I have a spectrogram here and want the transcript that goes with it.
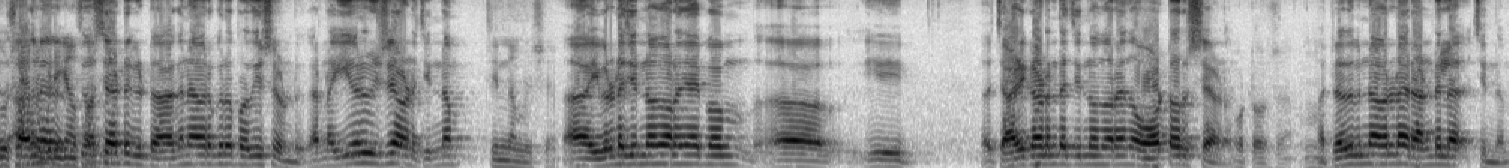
തുഷാറിന് അങ്ങനെ പിടിക്കാൻ സാധിക്കും. തീർച്ചയായിട്ടും കിട്ടും. അങ്ങനെ അവർക്കൊരു പ്രതീക്ഷയുണ്ട്. കാരണം ഈ ഒരു വിഷയമാണ് ചിഹ്നം. ചിഹ്നം വിഷയം. ഇവരുടെ ചിഹ്നം എന്ന് പറഞ്ഞാൽ ഇപ്പം ഈ ചാഴിക്കാടന്റെ ചിഹ്നം എന്ന് പറയുന്നത് ഓട്ടോറിക്ഷയാണ്. ഓട്ടോറിക്ഷ. മറ്റേത് പിന്നെ അവരുടെ രണ്ടില ചിഹ്നം.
